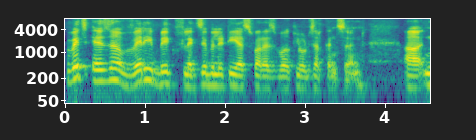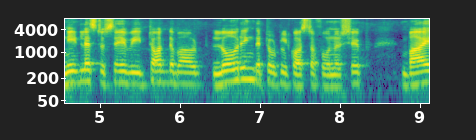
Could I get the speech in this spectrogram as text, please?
which is a very big flexibility as far as workloads are concerned. Uh, needless to say we talked about lowering the total cost of ownership by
